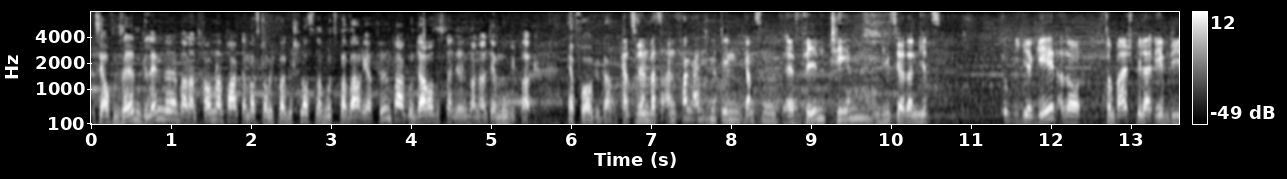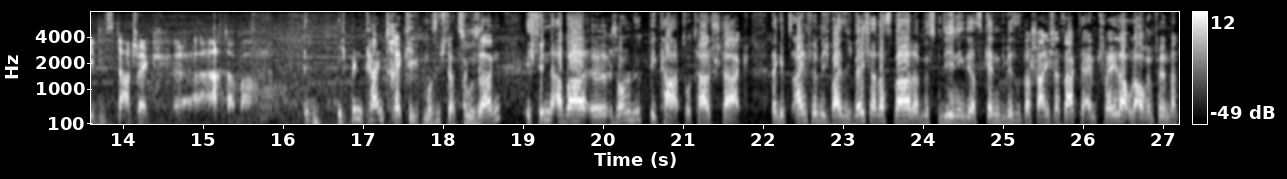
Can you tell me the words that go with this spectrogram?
Ist ja auf demselben Gelände, war dann Traumlandpark, dann war es, glaube ich, mal geschlossen, dann wurde es Bavaria Filmpark und daraus ist dann irgendwann halt der Moviepark hervorgegangen. Kannst du denn was anfangen eigentlich mit den ganzen äh, Filmthemen, um die es ja dann jetzt irgendwie hier geht? Also zum Beispiel halt eben die, die Star Trek äh, Achterbahn. Ich bin kein Trekkie, muss ich dazu sagen. Ich finde aber äh, Jean-Luc Picard total stark. Da gibt's einen Film, ich weiß nicht welcher das war, da müssten diejenigen, die das kennen, die wissen es wahrscheinlich, das sagte er im Trailer oder auch im Film dann,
